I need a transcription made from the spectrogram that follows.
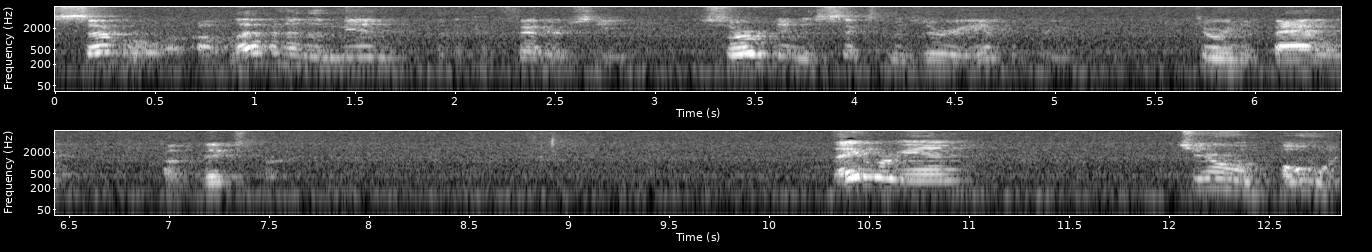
several, 11 of the men of the Confederacy served in the 6th Missouri Infantry during the Battle of Vicksburg. They were in General Bowen's,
